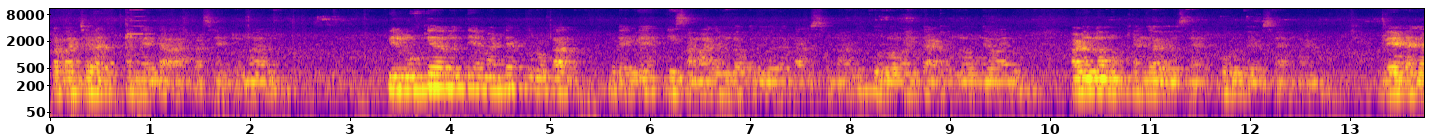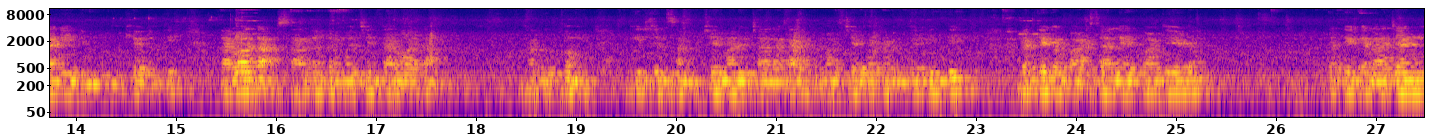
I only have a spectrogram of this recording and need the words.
ప్రపంచవ్యాప్తంగా అయితే ఆరు పర్సెంట్ ఉన్నారు. వీరి ముఖ్య వృత్తి ఏమంటే పూర్వకాలం. ఇప్పుడైతే ఈ సమాజంలో కొద్దిగా కలుస్తున్నారు పూర్వం అయితే అడవుల్లో ఉండేవాళ్ళు. అడవుల్లో ముఖ్యంగా వ్యవసాయం పూర్వ వ్యవసాయం కానీ వేట కానీ ఇది ముఖ్య వృత్తి తర్వాత స్వాతంత్రం వచ్చిన తర్వాత ప్రభుత్వం గిరిజన సంక్షేమానికి చాలా కార్యక్రమాలు చేపట్టడం జరిగింది. ప్రత్యేక పాఠశాలలు ఏర్పాటు చేయడం ప్రత్యేక రాజ్యాంగం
